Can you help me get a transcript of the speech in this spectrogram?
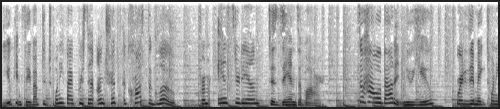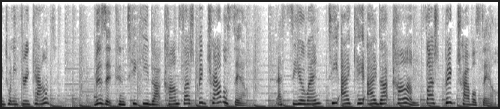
you can save up to 25% on trips across the globe, from Amsterdam to Zanzibar. So, how about it, new you? Ready to make 2023 count? Visit Contiki.com slash big travel sale. That's C-O-N-T-I-K-I dot com slash big travel sale.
